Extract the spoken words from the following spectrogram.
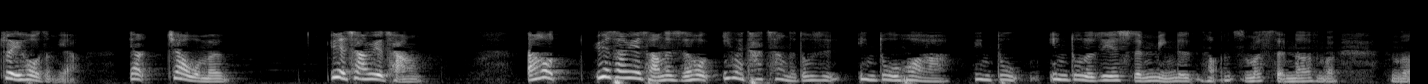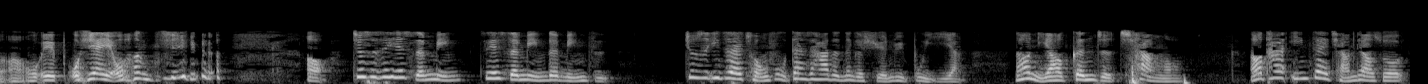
最后怎么样？要叫我们越唱越长。然后越唱越长的时候，因为他唱的都是印度话啊，印度印度的这些神明的哈什么神啊什么什么啊，我也我现在也忘记了。哦，就是这些神明这些神明的名字，就是一直在重复，但是它的那个旋律不一样，然后你要跟着唱哦。然后他一再强调说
